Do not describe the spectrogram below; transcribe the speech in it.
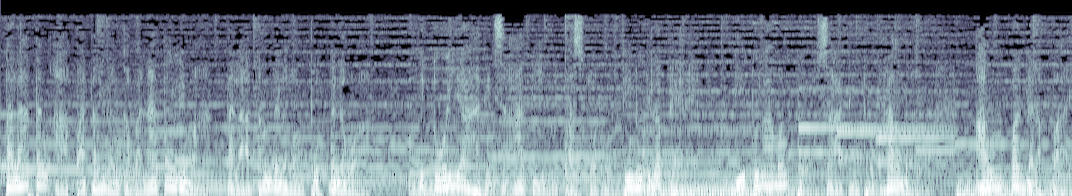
talatang 4 hanggang kabanatang 5, talatang 22. Ito ay hahatid sa atin ni Pastor Rufino de la Pere dito lamang po sa ating programa, Ang Paglalakbay.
